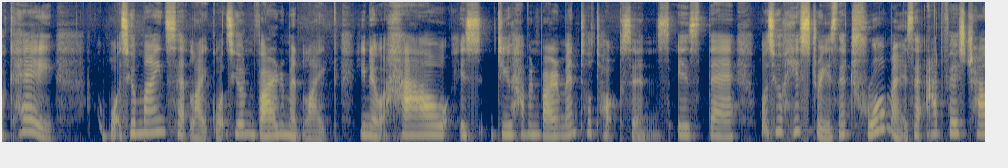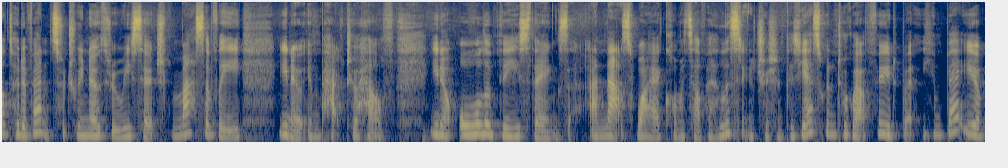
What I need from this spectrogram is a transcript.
okay, what's your mindset like? What's your environment like? You know how is do you have environmental toxins? Is there what's your history? Is there trauma? Is there adverse childhood events which we know through research massively you know impact your health? You know all of these things. And that's why i call myself a holistic nutrition because yes we're going to talk about food but you can bet your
